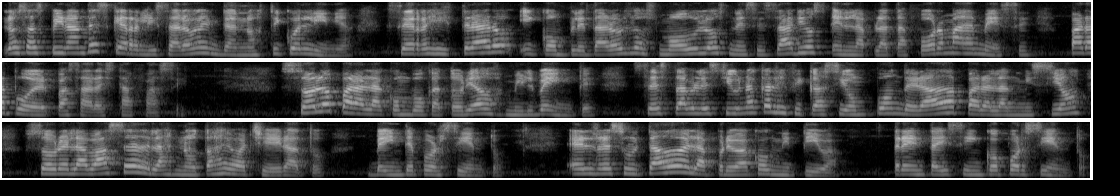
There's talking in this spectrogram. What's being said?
Los aspirantes que realizaron el diagnóstico en línea se registraron y completaron los módulos necesarios en la plataforma de MESE para poder pasar a esta fase. Solo para la convocatoria 2020 se estableció una calificación ponderada para la admisión sobre la base de las notas de bachillerato, 20%, el resultado de la prueba cognitiva, 35%,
